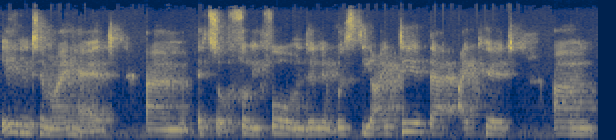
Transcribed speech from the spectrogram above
into my head. Um, it sort of fully formed, and it was the idea that I could um,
